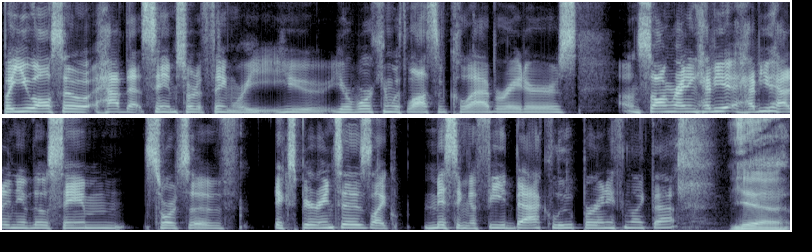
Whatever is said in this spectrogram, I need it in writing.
but you also have that same sort of thing where you you're working with lots of collaborators on songwriting. Have you have you had any of those same sorts of experiences like missing a feedback loop or anything like that? Yeah.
